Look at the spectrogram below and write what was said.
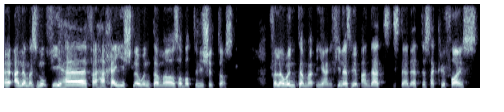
أنا مزنوق فيها فهخش لو أنت ما ظبطتليش ال task فلو أنت ما يعني في ناس بيبقى عندها استعداد ت sacrifice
